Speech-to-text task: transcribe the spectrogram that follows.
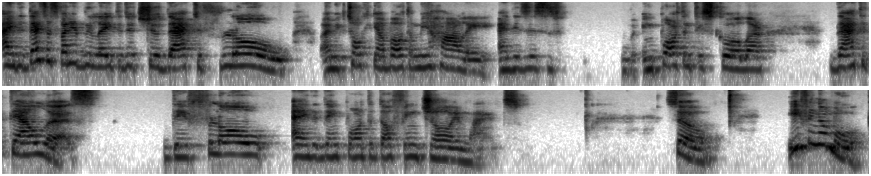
and that is very related to that flow. I'm talking about Mihaly, and this is important scholar that tell us the flow and the importance of enjoyment. So, if in a MOOC,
